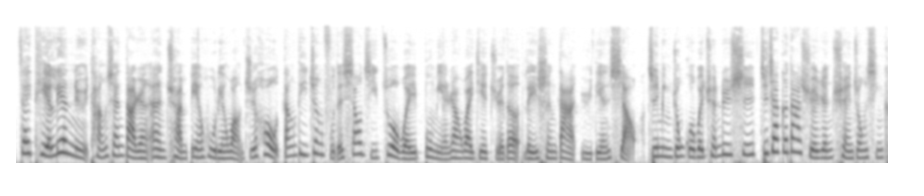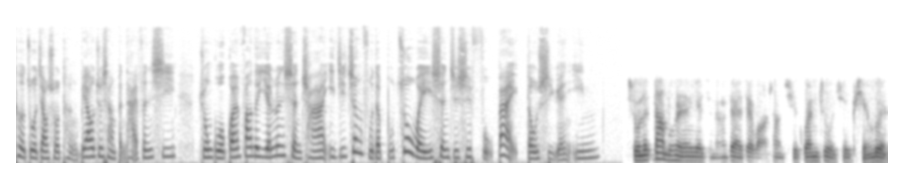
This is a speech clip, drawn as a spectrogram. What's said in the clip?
在铁链女唐山打人案传遍互联网之后，当地政府的消极作为不免让外界觉得雷声大雨点小。知名中国维权律师、芝加哥大学人权中心客座教授滕彪就向本台分析，中国官方的言论审查以及政府的不作为，甚至是腐败，都是原因。除了大部分人也只能在在网上去关注、去评论，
